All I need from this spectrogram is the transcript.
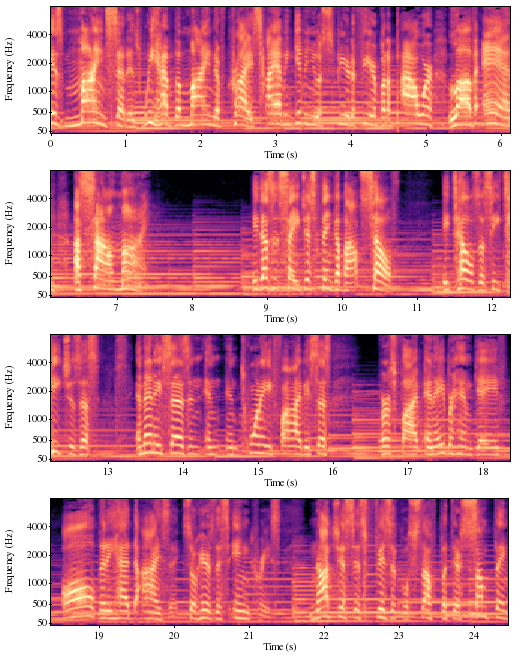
His mindset is we have the mind of Christ. I haven't given you a spirit of fear, but a power, love, and a sound mind. He doesn't say just think about self. He tells us, he teaches us and then he says in, in, in 25, he says, verse 5, and Abraham gave all that he had to Isaac. So here's this increase. Not just his physical stuff, but there's something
